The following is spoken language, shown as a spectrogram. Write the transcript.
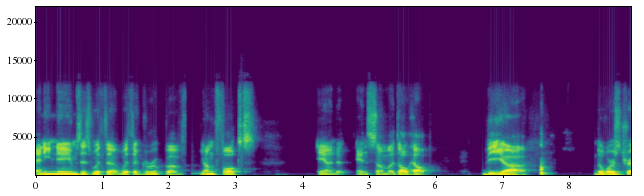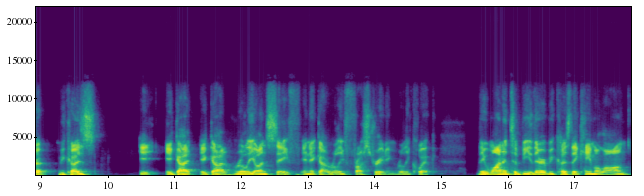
any names, is with a with a group of young folks, and and some adult help. The uh, the worst trip because it it got it got really unsafe and it got really frustrating really quick. They wanted to be there because they came along,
